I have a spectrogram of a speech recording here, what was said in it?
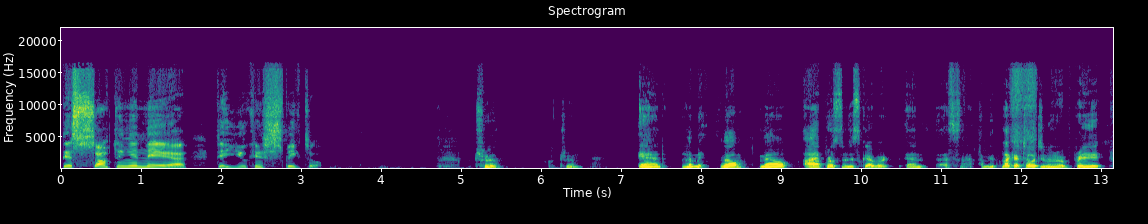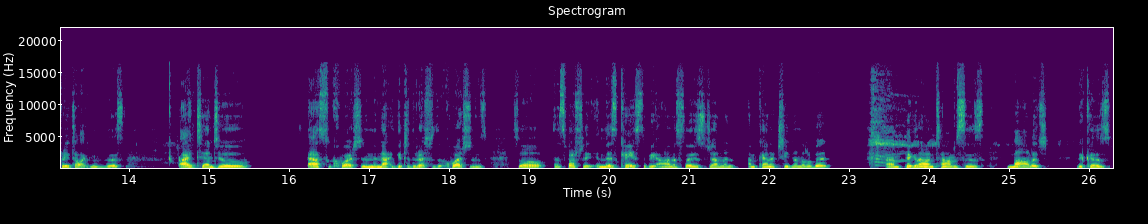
there's something in there that you can speak to. True. True. And let me, well, now I personally discovered, and I mean, like I told you when we were pre pre talking to this, I tend to ask a question and then not get to the rest of the questions. So, especially in this case, to be honest, ladies and gentlemen, I'm kind of cheating a little bit. I'm picking on Thomas's knowledge because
